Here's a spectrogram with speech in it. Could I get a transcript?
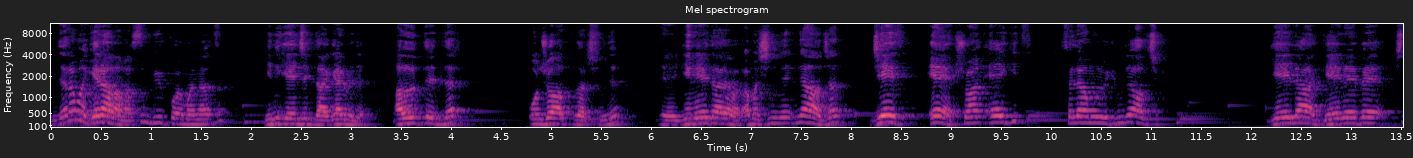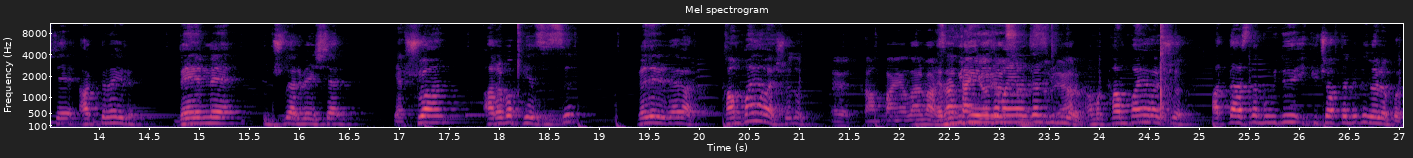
gider ama gene alamazsın. Büyük koyman lazım. Yeni gelecek daha gelmedi. Alıp dediler. Ocağa attılar şimdi. Yeni E de hala var. Ama şimdi ne alacaksın? C, E. Şu an E git. Selamünaleyküm de al çık. GLA, GLB işte aklına geliyor. BMW, 3'ler 5'ler. Ya şu an araba piyasası galeride var. Kampanya başlıyor oğlum. Evet kampanyalar var. Ya Zaten videoyu ne zaman yazacağız ya. bilmiyorum ama kampanya başlıyor. Hatta aslında bu videoyu 2-3 hafta bekle öyle koy.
